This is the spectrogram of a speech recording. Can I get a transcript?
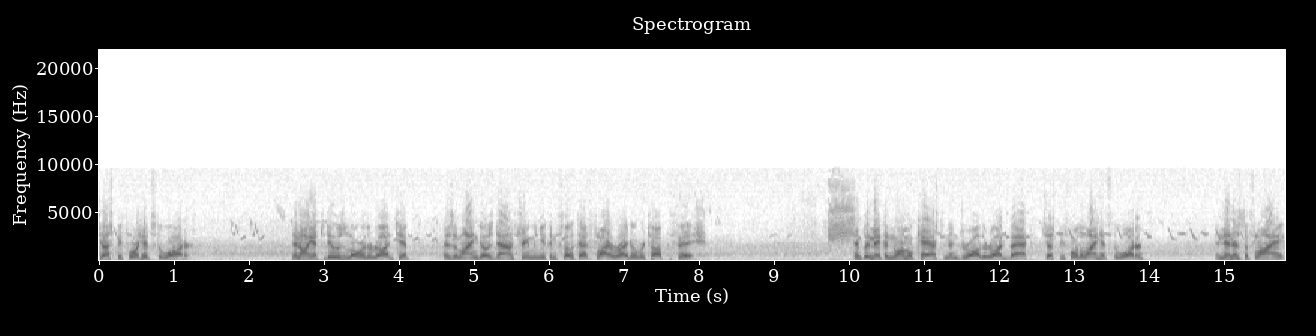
just before it hits the water. Then all you have to do is lower the rod tip as the line goes downstream and you can float that fly right over top the fish. Simply make a normal cast and then draw the rod back just before the line hits the water. And then as the fly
